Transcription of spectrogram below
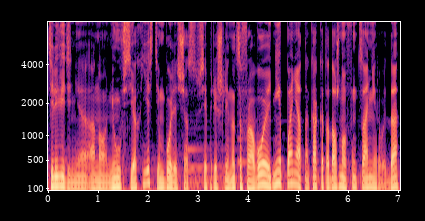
Телевидение, оно не у всех есть, тем более сейчас все перешли на цифровое. Непонятно, как это должно функционировать, да.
